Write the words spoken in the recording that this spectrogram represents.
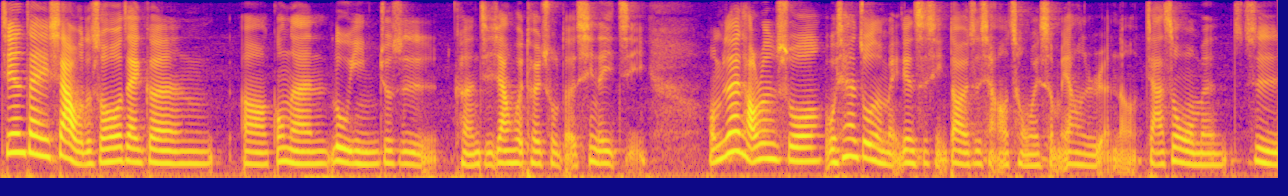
今天在下午的时候在跟呃宫南录音，就是可能即将会推出的新的一集。我们在讨论说，我现在做的每件事情到底是想要成为什么样的人呢？假设我们是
